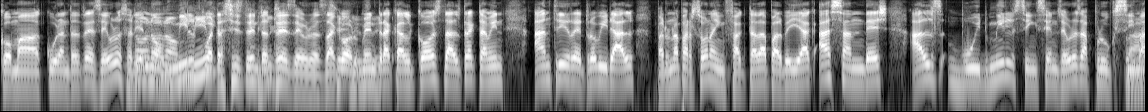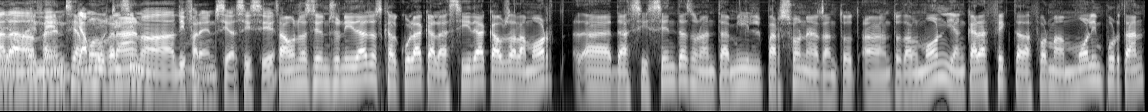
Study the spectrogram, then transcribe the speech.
1,43 euros, serien No, no, no, no, 1.433 euros, d'acord? Sí, sí. Mentre que el cost del tractament antiretroviral per una persona infectada pel VIH ascendeix als 8.500 euros aproximadament. diferència Hi ha molt moltíssima gran. diferència, sí, sí. Segons Nacions Unides, es calcula que la sida causa la mort eh, de 690.000 persones en tot, eh, en tot el món i encara afecta de forma molt important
